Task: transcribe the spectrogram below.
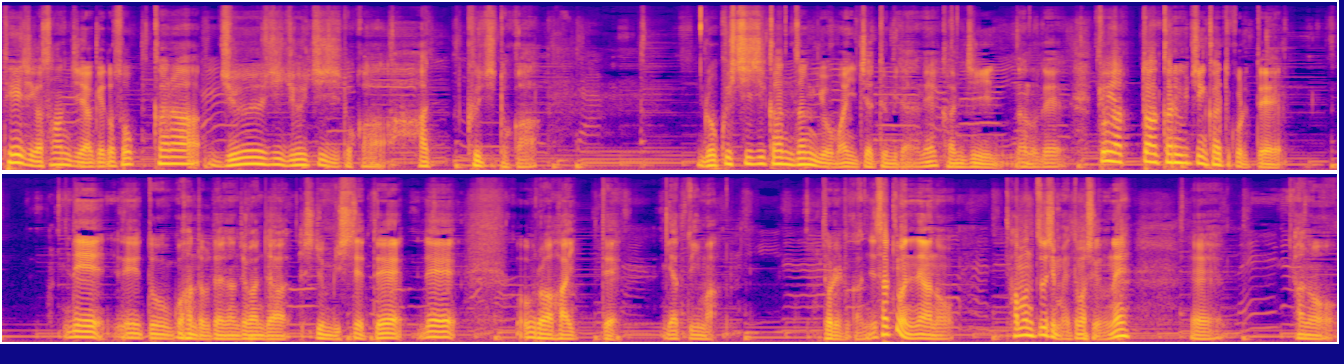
定時が3時やけど、そっから10時、11時とか、9時とか、6、7時間残業毎日やってるみたいなね、感じなので、今日やっと明るいうちに帰ってこれて、で、えっ、と、ご飯食べたりなんじゃかんじゃ準備してて、で、お風呂入って、やっと今、撮れる感じ。さっきまでね、あの、ハマン通信もやってましたけどね、えー、あの、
